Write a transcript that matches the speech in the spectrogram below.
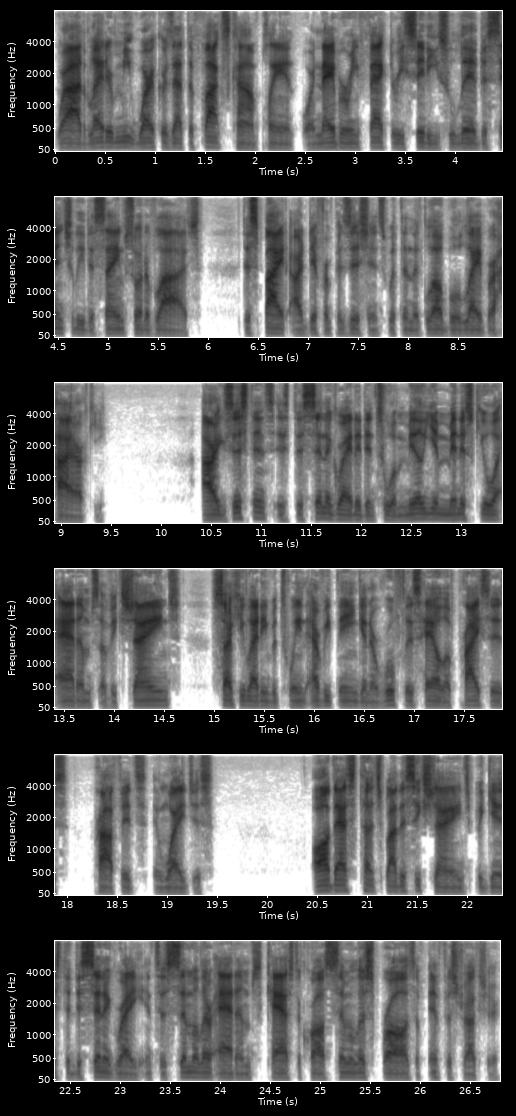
where I'd later meet workers at the Foxconn plant or neighboring factory cities who lived essentially the same sort of lives, despite our different positions within the global labor hierarchy. Our existence is disintegrated into a million minuscule atoms of exchange, circulating between everything in a ruthless hell of prices, profits, and wages. All that's touched by this exchange begins to disintegrate into similar atoms cast across similar sprawls of infrastructure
